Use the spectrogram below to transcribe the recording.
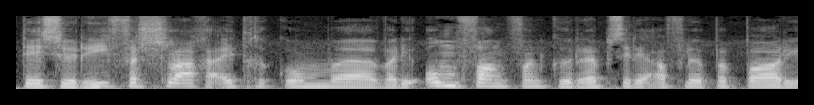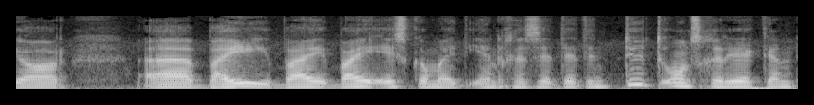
tesorie verslag uitgekom uh, wat die omvang van korrupsie die afgelope paar jaar uh by by by Eskom uiteengesit het en toe het ons gereken,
